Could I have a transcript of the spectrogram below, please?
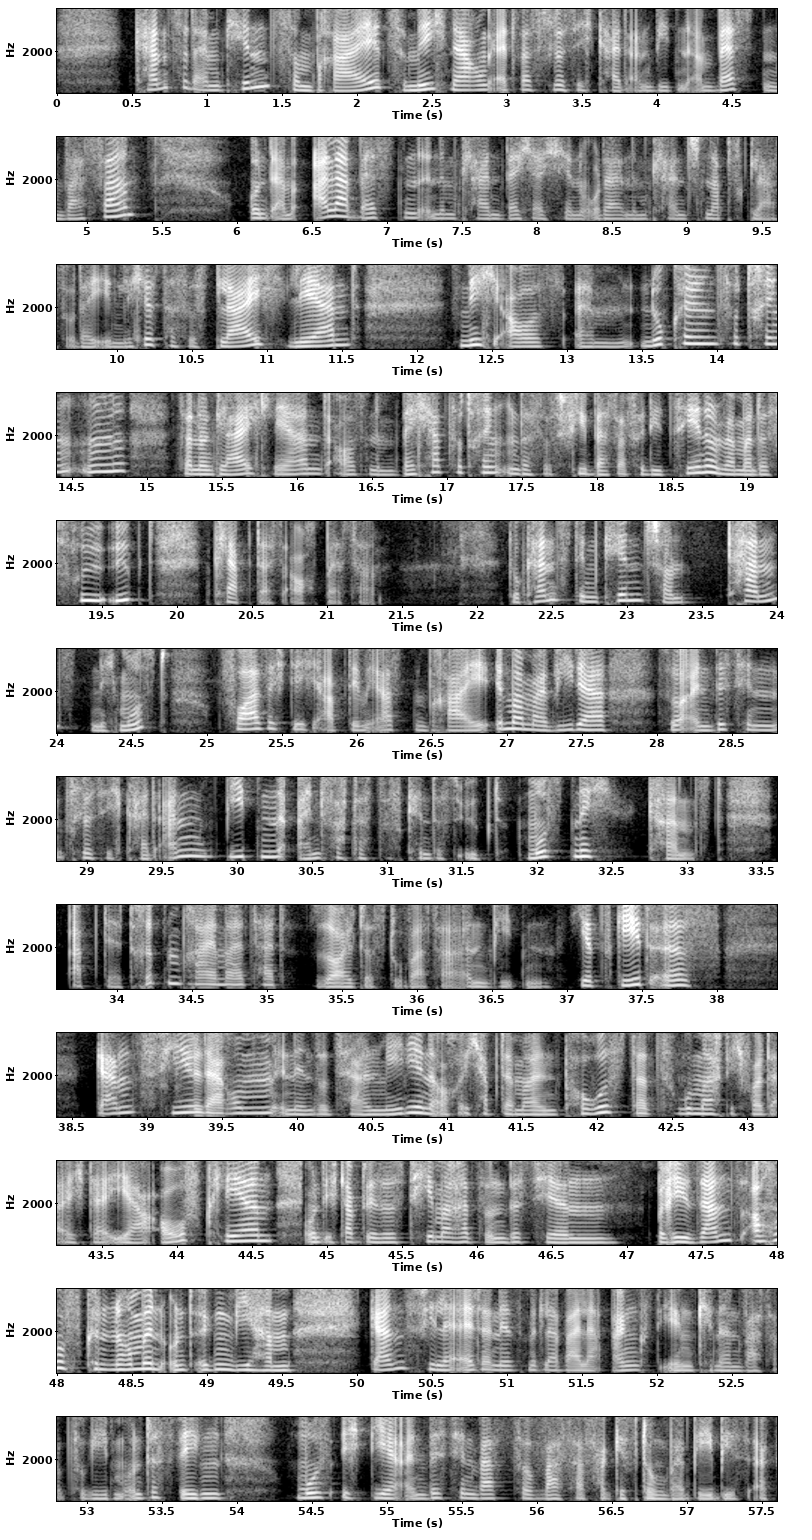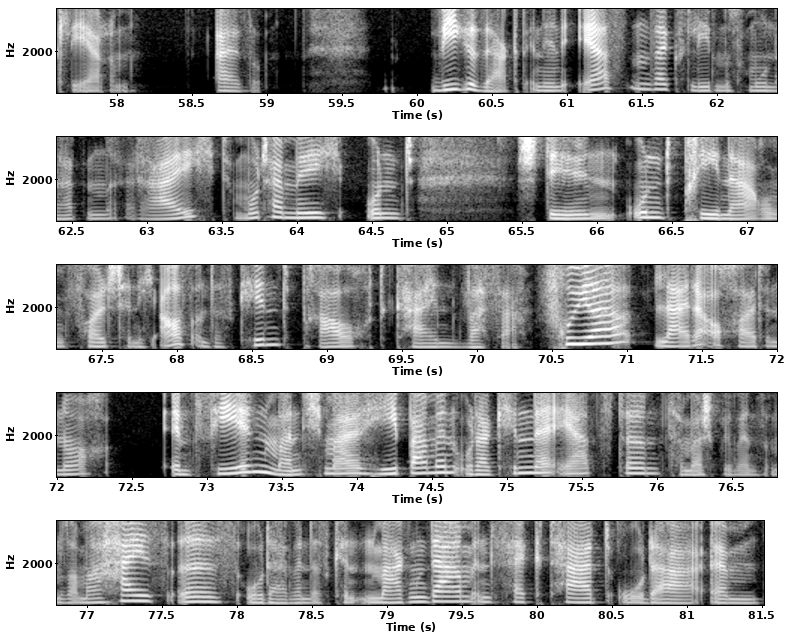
kannst du deinem Kind zum Brei, zur Milchnahrung etwas Flüssigkeit anbieten. Am besten Wasser und am allerbesten in einem kleinen Becherchen oder in einem kleinen Schnapsglas oder ähnliches, dass es gleich lernt, nicht aus ähm, Nuckeln zu trinken, sondern gleich lernt, aus einem Becher zu trinken. Das ist viel besser für die Zähne und wenn man das früh übt, klappt das auch besser. Du kannst dem Kind schon kannst, nicht musst, vorsichtig ab dem ersten Brei immer mal wieder so ein bisschen Flüssigkeit anbieten, einfach, dass das Kind es übt. Musst nicht, kannst. Ab der dritten Breimahlzeit solltest du Wasser anbieten. Jetzt geht es ganz viel darum in den sozialen Medien. Auch ich habe da mal einen Post dazu gemacht. Ich wollte eigentlich da eher aufklären. Und ich glaube, dieses Thema hat so ein bisschen Brisanz aufgenommen und irgendwie haben ganz viele Eltern jetzt mittlerweile Angst, ihren Kindern Wasser zu geben. Und deswegen muss ich dir ein bisschen was zur Wasservergiftung bei Babys erklären. Also, wie gesagt, in den ersten sechs Lebensmonaten reicht Muttermilch und Stillen und Pränahrung vollständig aus und das Kind braucht kein Wasser. Früher, leider auch heute noch, empfehlen manchmal Hebammen oder Kinderärzte, zum Beispiel wenn es im Sommer heiß ist oder wenn das Kind einen Magen-Darm-Infekt hat oder ähm,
